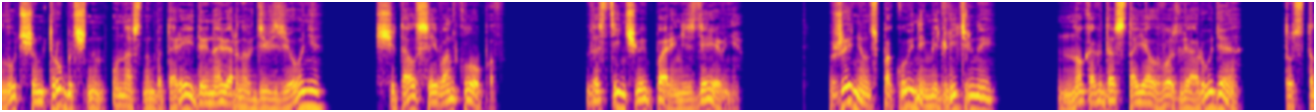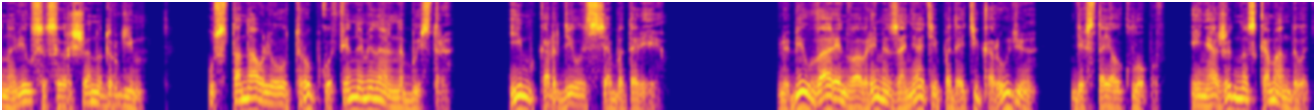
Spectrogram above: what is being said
Лучшим трубочным у нас на батарее, да и, наверное, в дивизионе, считался Иван Клопов. Застенчивый парень из деревни. В жизни он спокойный, медлительный, но когда стоял возле орудия, то становился совершенно другим. Устанавливал трубку феноменально быстро. Им гордилась вся батарея. Любил Ларин во время занятий подойти к орудию, где стоял Клопов, и неожиданно скомандовать.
